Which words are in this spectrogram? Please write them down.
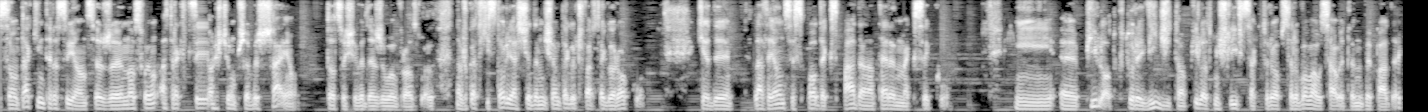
są tak interesujące, że no swoją atrakcyjnością przewyższają to, co się wydarzyło w Roswell. Na przykład historia z 74 roku, kiedy latający spodek spada na teren Meksyku I e, pilot, który widzi to, pilot myśliwca, który obserwował cały ten wypadek,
